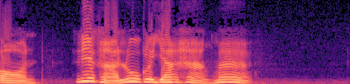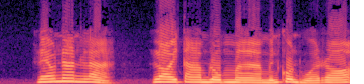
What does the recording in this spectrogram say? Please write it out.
อ่อน เรียกหาลูกระยะห่างมาก แล้วนั่นล่ะ ลอยตามลมมาเหมือนคนหัวเราะ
